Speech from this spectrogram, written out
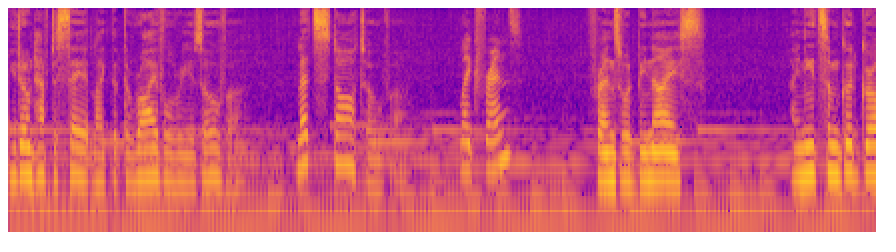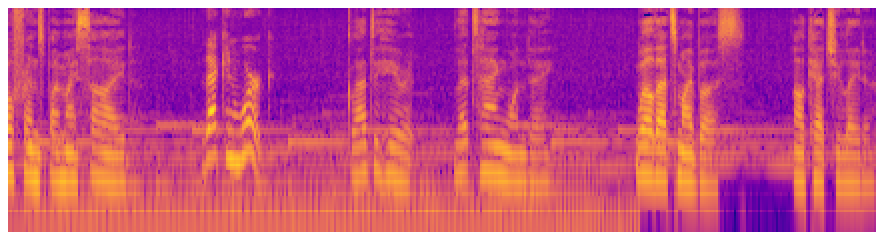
You don't have to say it like that the rivalry is over. Let's start over. Like friends? Friends would be nice. I need some good girlfriends by my side. That can work. Glad to hear it. Let's hang one day. Well, that's my bus. I'll catch you later.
